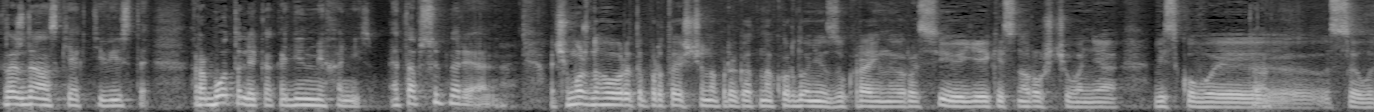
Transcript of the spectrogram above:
гражданские активисты работали как один механизм. Это абсолютно реально. А чи можна говорити про те, що, наприклад, на кордоні з Україною і Росією є якесь нарощування військової е, сили?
